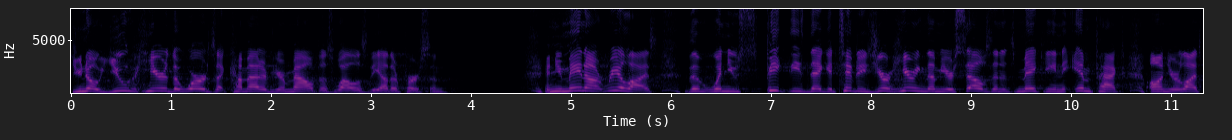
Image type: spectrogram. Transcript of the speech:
You know, you hear the words that come out of your mouth as well as the other person. And you may not realize that when you speak these negativities, you're hearing them yourselves and it's making an impact on your lives.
